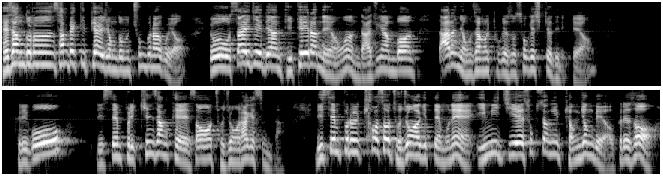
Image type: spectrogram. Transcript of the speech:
해상도는 300dpi 정도면 충분하고요. 요 사이즈에 대한 디테일한 내용은 나중에 한번 다른 영상을 통해서 소개시켜 드릴게요. 그리고 리샘플이 킨 상태에서 조정을 하겠습니다. 리샘플을 켜서 조정하기 때문에 이미지의 속성이 변경돼요. 그래서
